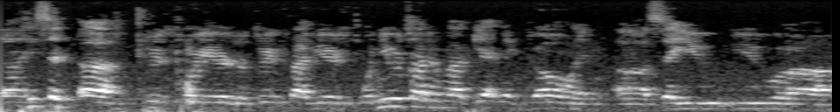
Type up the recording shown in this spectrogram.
Uh, he said uh, three to four years or three to five years. When you were talking about getting it going, uh, say you you uh,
